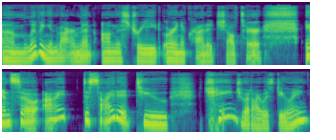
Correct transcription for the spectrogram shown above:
um, living environment on the street or in a crowded shelter. And so I decided to change what I was doing.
